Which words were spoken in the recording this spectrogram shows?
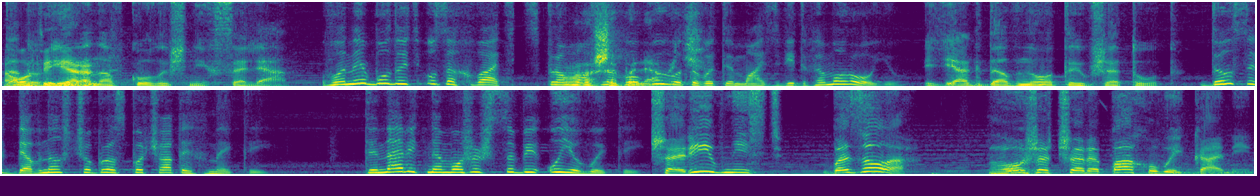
А та от і довіра навколишніх селян. Вони будуть у захваті, спроможного виготовити мазь від геморою. Як давно ти вже тут? Досить давно, щоб розпочати гнити. Ти навіть не можеш собі уявити. Чарівність безоар. Може черепаховий камінь.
